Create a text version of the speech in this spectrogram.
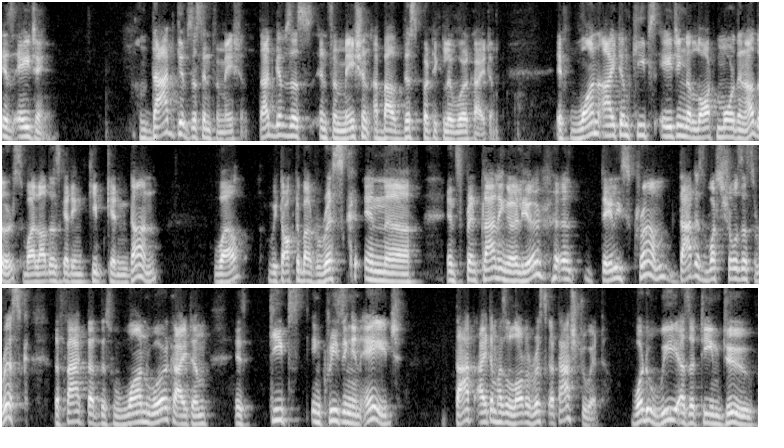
is aging. And that gives us information. That gives us information about this particular work item. If one item keeps aging a lot more than others, while others getting keep getting done, well, we talked about risk in uh, in sprint planning earlier. Uh, daily Scrum that is what shows us risk. The fact that this one work item is keeps increasing in age, that item has a lot of risk attached to it. What do we as a team do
